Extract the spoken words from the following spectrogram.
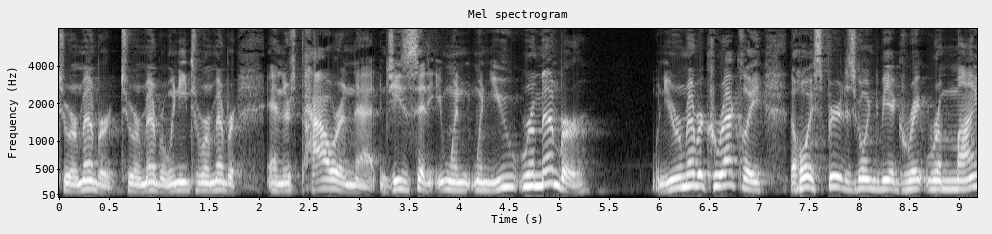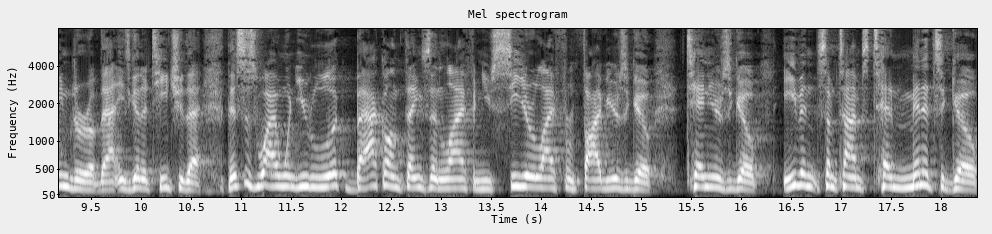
to remember, to remember. We need to remember. And there's power in that. And Jesus said, when, when you remember, when you remember correctly, the Holy Spirit is going to be a great reminder of that. He's going to teach you that. This is why when you look back on things in life and you see your life from five years ago, 10 years ago, even sometimes 10 minutes ago,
